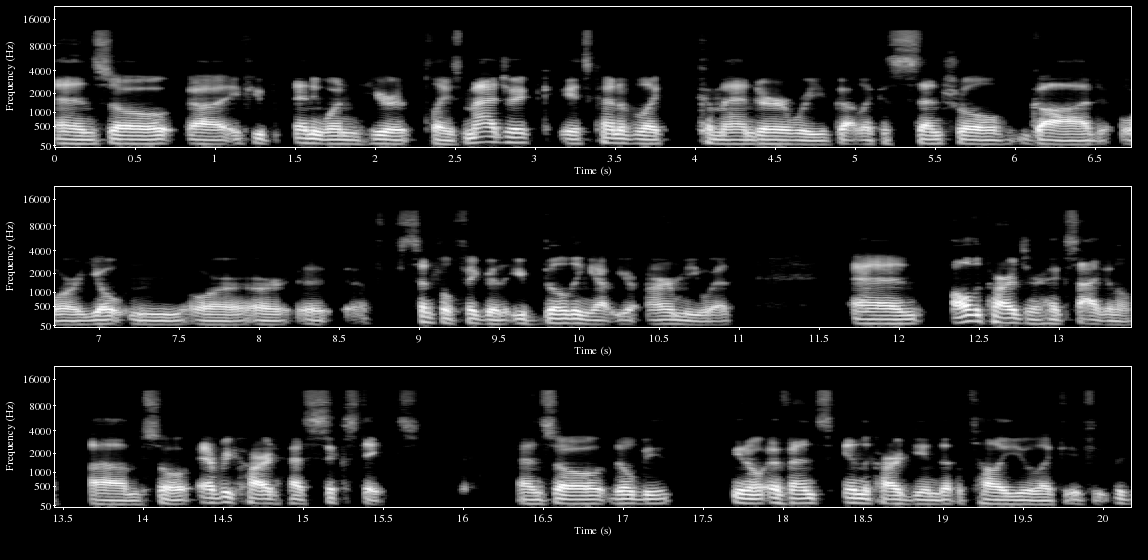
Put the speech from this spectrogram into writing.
And so uh, if you anyone here plays Magic, it's kind of like Commander, where you've got like a central god or Jotun or, or a, a central figure that you're building out your army with. And all the cards are hexagonal. Um, so every card has six states. And so there'll be, you know, events in the card game that will tell you, like, if the,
